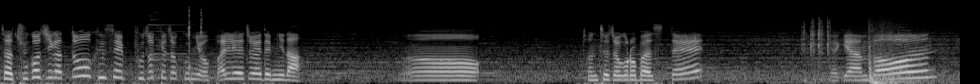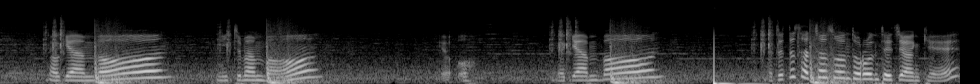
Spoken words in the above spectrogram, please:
자 주거지가 또 그새 부족해졌군요. 빨리 해줘야 됩니다. 어... 전체적으로 봤을 때 여기 한번 여기 한번 이쯤 한번. 요, 어. 여기 한번. 어쨌든 4차선 도로는 되지 않게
